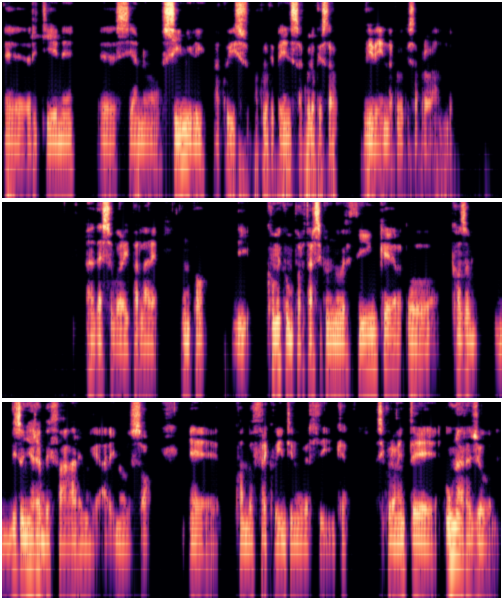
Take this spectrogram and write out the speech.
eh, ritiene eh, siano simili a, quei, a quello che pensa, a quello che sta vivendo, a quello che sta provando. Adesso vorrei parlare un po' di come comportarsi con un overthinker o cosa bisognerebbe fare magari, non lo so, eh, quando frequenti un overthinker. Sicuramente una ragione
